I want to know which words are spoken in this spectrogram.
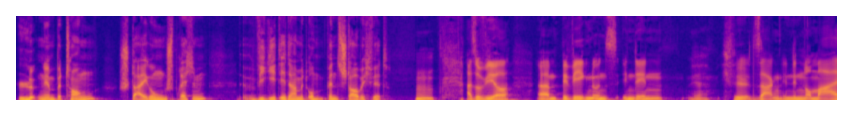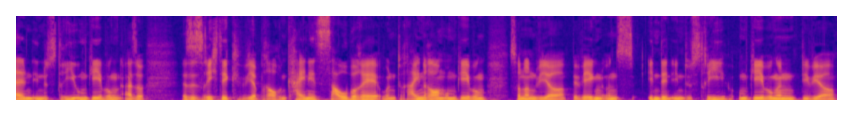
Lücken im Beton, Steigungen sprechen. Wie geht ihr damit um, wenn es staubig wird? Hm. Also wir ähm, bewegen uns in den ich will sagen, in den normalen Industrieumgebungen. Also es ist richtig, wir brauchen keine saubere und Reinraumumgebung, sondern wir bewegen uns in den Industrieumgebungen, die wir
